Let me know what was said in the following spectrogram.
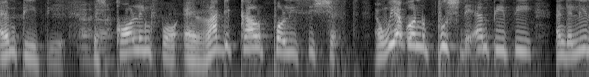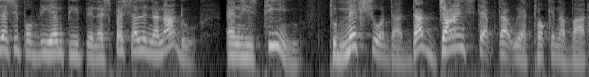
NPP uh -huh. is calling for a radical policy shift. And we are going to push the NPP and the leadership of the NPP, and especially Nana Addo and his team, to make sure that that giant step that we are talking about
